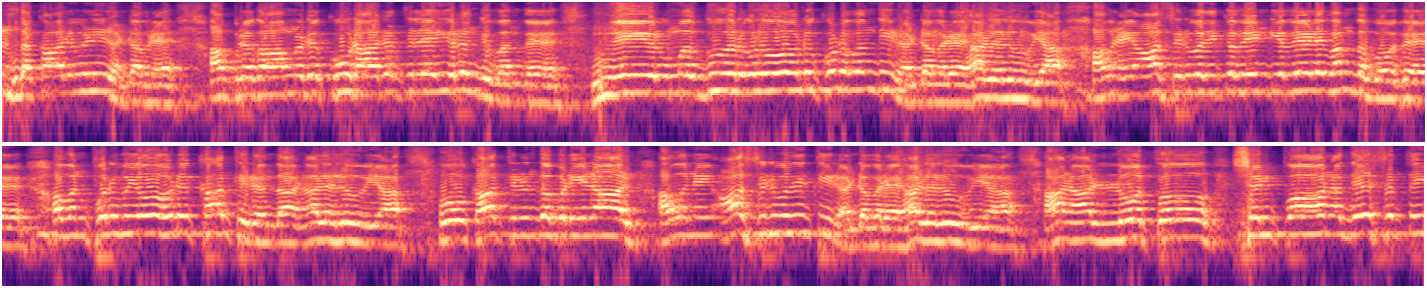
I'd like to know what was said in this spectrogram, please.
இந்த காலைவெளியில் ஆண்டவரே அப்ரகாமுடைய கூடாரத்திலே இறங்கி வந்து நீர் உமது தூதர்களோடு கூட வந்தீர் ஆண்டவரே அலலூயா அவனை ஆசிர்வதிக்க வேண்டிய வேலை வந்தபோது அவன் பொறுமையோடு காத்திருந்தான். அலலூயா ஓ காத்திருந்தபடியினால் அவனை ஆசிர்வதித்தீர் ஆண்டவரே அலலூயா ஆனால் லோத்தோ செழிப்பான தேசத்தை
